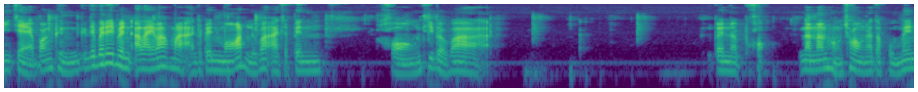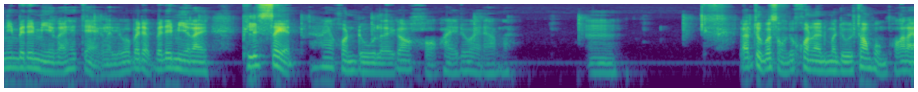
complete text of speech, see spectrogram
มีแจกบางถึงจะไม่ได้เป็นอะไรมากมายอาจจะเป็นมอสหรือว่าอาจจะเป็นของที่แบบว่า เป็นแบบของนั้นๆของช่องนะ แต่ผมไม่นี่ไม่ได้มีอะไรให้แจกเลยหรือว่าไม่ได้ไม่ได้มีอะไรพิเศษให้คนดูเลยก็ขออภัยด้วยนะครับนะอืม แล้วจุดประสงค์ทุกคนมาดูช่องผมเพราะอะไร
